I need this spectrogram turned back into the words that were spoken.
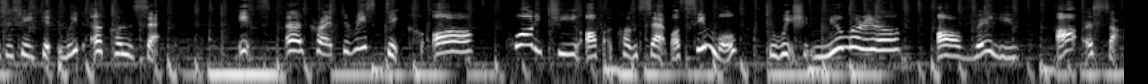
associated with a concept. It's a characteristic or quality of a concept or symbol to which numerical or value are assigned.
